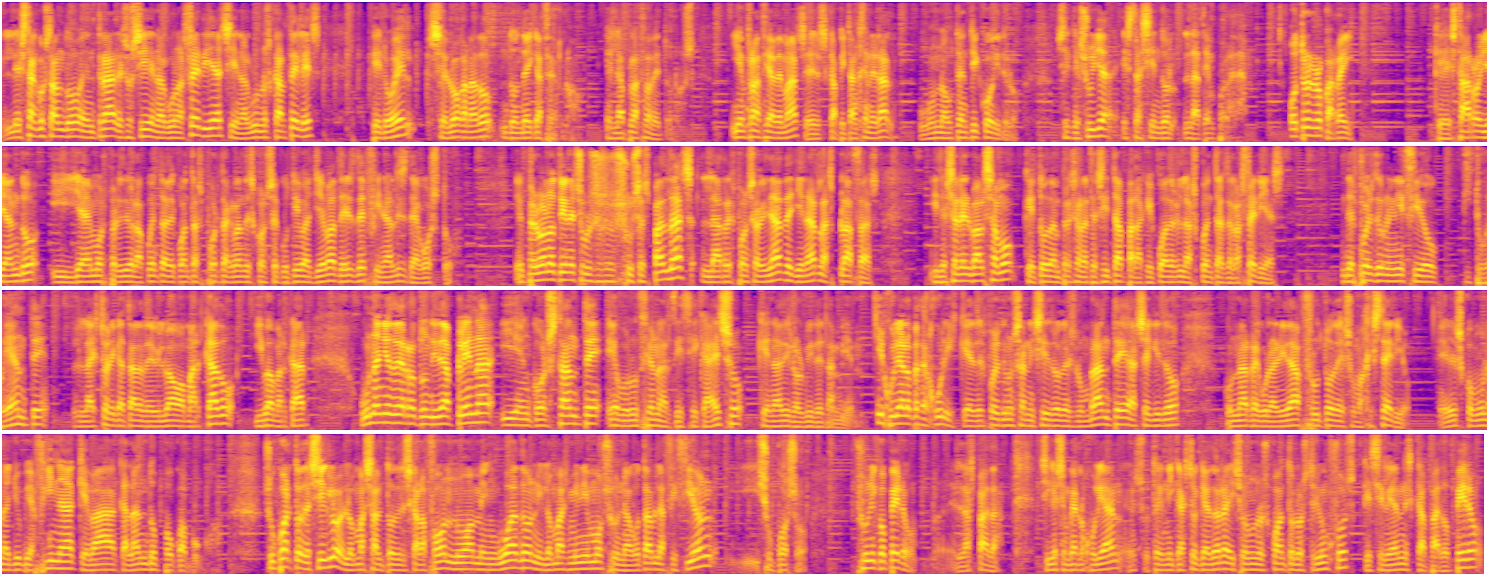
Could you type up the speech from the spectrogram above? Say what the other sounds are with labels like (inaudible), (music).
Le está costando entrar, eso sí, en algunas ferias y en algunos carteles, pero él se lo ha ganado donde hay que hacerlo, en la Plaza de Toros. Y en Francia además es capitán general, un auténtico ídolo. Así que suya está siendo la temporada. Otro es Rocarrey, que está arrollando y ya hemos perdido la cuenta de cuántas puertas grandes consecutivas lleva desde finales de agosto. El peruano tiene sobre sus espaldas la responsabilidad de llenar las plazas y de ser el bálsamo que toda empresa necesita para que cuadren las cuentas de las ferias. Después de un inicio titubeante, la histórica tarde de Bilbao ha marcado y va a marcar un año de rotundidad plena y en constante evolución artística, eso que nadie lo olvide también. Y Julián López de Juli, que después de un San Isidro deslumbrante ha seguido con una regularidad fruto de su magisterio. Es como una lluvia fina que va calando poco a poco. Su cuarto de siglo, en lo más alto del escalafón, no ha menguado ni lo más mínimo su inagotable afición y su pozo. Su único pero, la espada. Sigue sin verlo Julián en su técnica estoqueadora y son unos cuantos los triunfos que se le han escapado, pero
